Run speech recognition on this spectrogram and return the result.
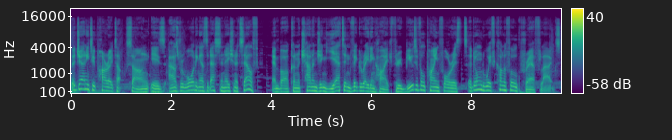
The journey to Paro Taktsang is as rewarding as the destination itself, Embark on a challenging yet invigorating hike through beautiful pine forests adorned with colorful prayer flags.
